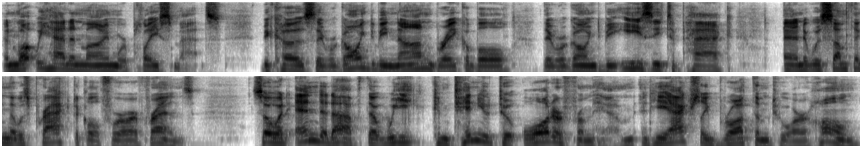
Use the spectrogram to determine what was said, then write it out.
And what we had in mind were placemats because they were going to be non breakable, they were going to be easy to pack, and it was something that was practical for our friends. So it ended up that we continued to order from him, and he actually brought them to our home.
